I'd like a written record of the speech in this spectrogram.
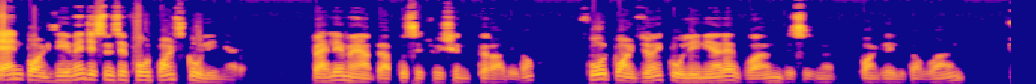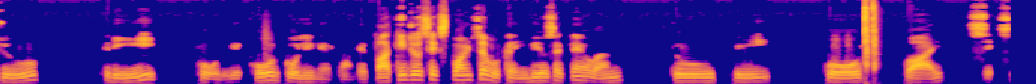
टेन पॉइंट दिए हुए जिसमें से फोर पॉइंट कोलिनियर है। पहले मैं यहाँ पे आपको सिचुएशन करा देता हूँ। फोर पॉइंट जो है कोलिनियर है। वन दिस इज़ मैं पॉइंट ले लेता हूँ। वन टू थ्री फोर ये फोर कोलिनियर पॉइंट है। बाकी जो सिक्स पॉइंट्स है, वो कहीं भी हो सकते हैं। One two three four five six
